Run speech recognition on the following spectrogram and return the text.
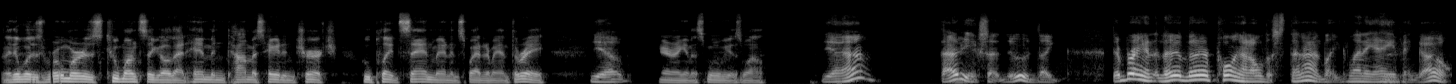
And there was rumors two months ago that him and Thomas Haden Church, who played Sandman in Spider-Man Three, Yeah. appearing in this movie as well. Yeah. That'd be exciting, dude. Like they're bringing, they're they're pulling out all this. They're not like letting anything go.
